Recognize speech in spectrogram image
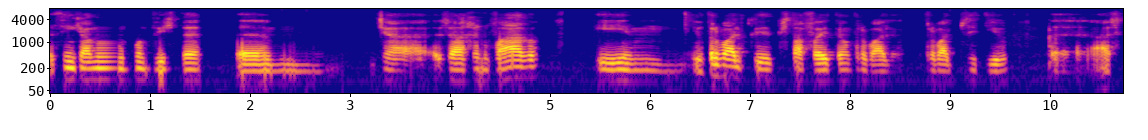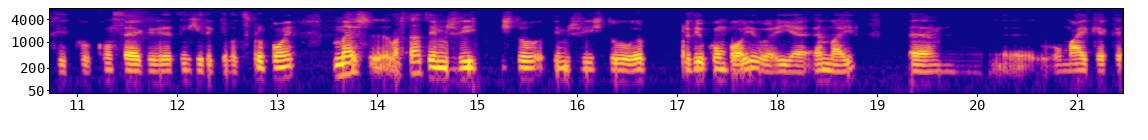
assim, já num ponto de vista ahm, já, já renovado. E, e o trabalho que, que está feito é um trabalho, um trabalho positivo. Ah, acho que co- consegue atingir aquilo que se propõe, mas eh, lá está, temos visto, temos visto, eu perdi o comboio aí a, a meio. Ahm, eh, o Mike é que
